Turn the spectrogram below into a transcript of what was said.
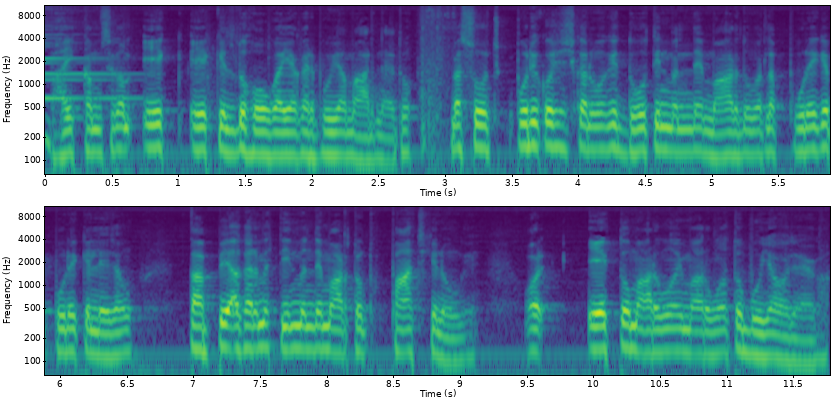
भाई कम से कम एक एक किल तो होगा ही अगर भूया मारना है तो। मैं सोच, पूरी कोशिश करूँगा कि दो तीन बंदे मार दूँ मतलब पूरे के पूरे किल ले जाऊँ। तब भी अगर मैं तीन बंदे मारता हूँ तो पाँच किल होंगे। और एक तो मारूँगा ही मारूँगा तो भूया हो जाएगा।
